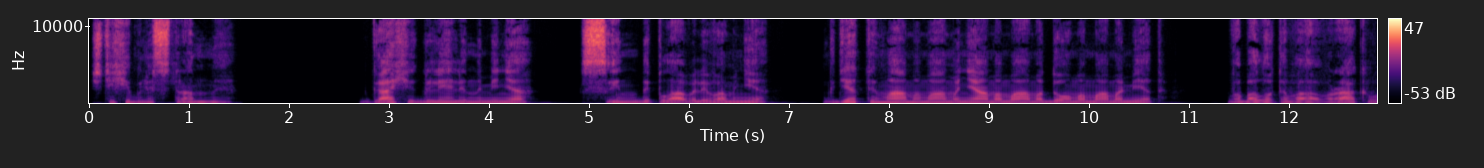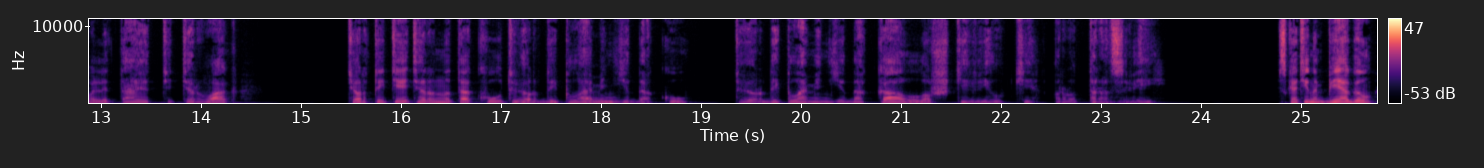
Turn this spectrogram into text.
Стихи были странные. Гахи глели на меня, сынды плавали во мне. Где ты, мама, мама, няма, мама, дома, мама, мед? В болото во овраг вылетает тетервак — Тертый тетер на таку, твердый пламень едаку, Твердый пламень едака, ложки-вилки, рот развей. Скотина бегал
